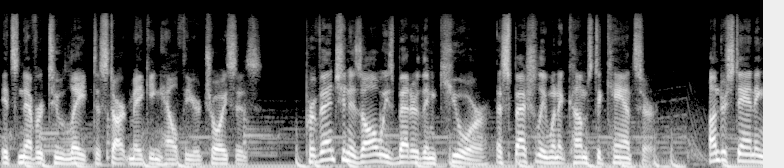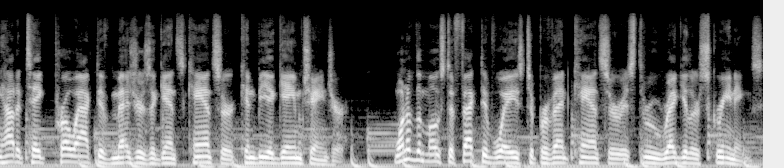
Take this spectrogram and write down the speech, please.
it's never too late to start making healthier choices. Prevention is always better than cure, especially when it comes to cancer. Understanding how to take proactive measures against cancer can be a game changer. One of the most effective ways to prevent cancer is through regular screenings.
